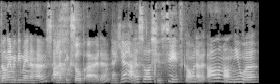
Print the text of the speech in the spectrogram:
dan neem ik die mee naar huis en leg ik ze op aarde. Nou ja, En zoals je ziet komen daar weer allemaal nieuwe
